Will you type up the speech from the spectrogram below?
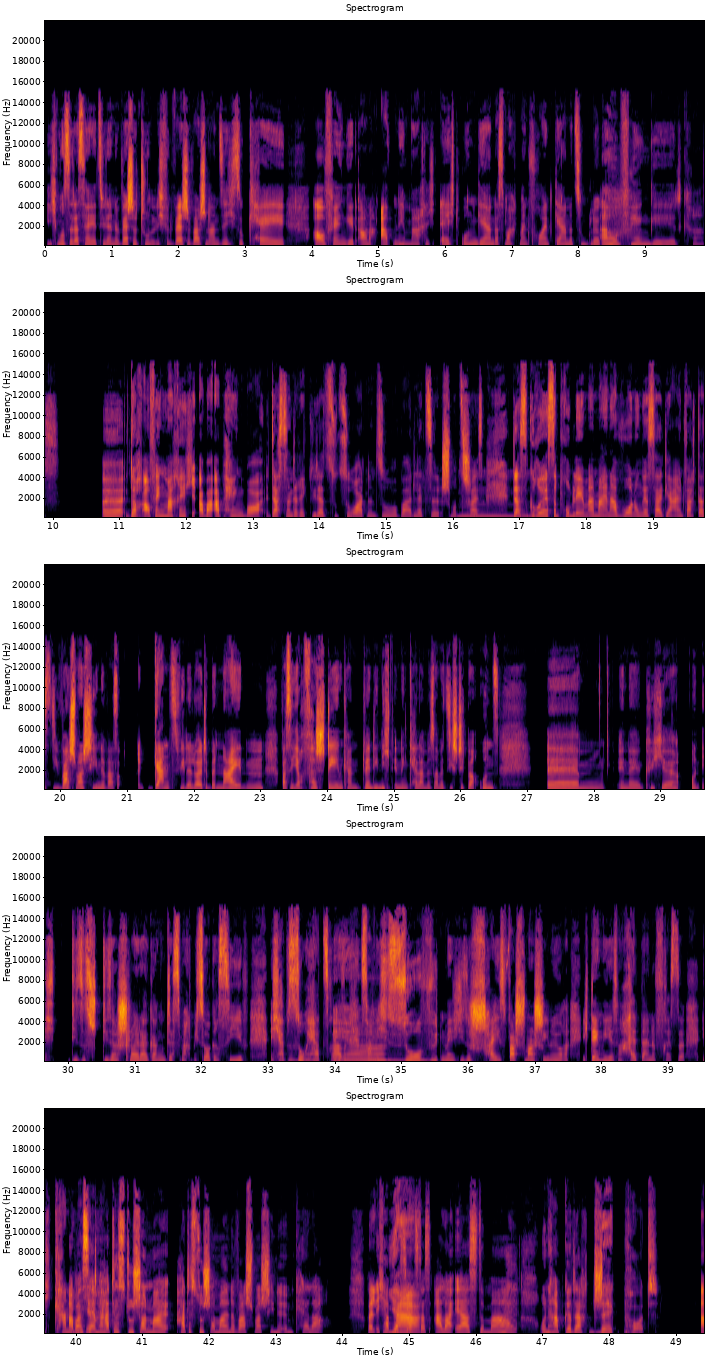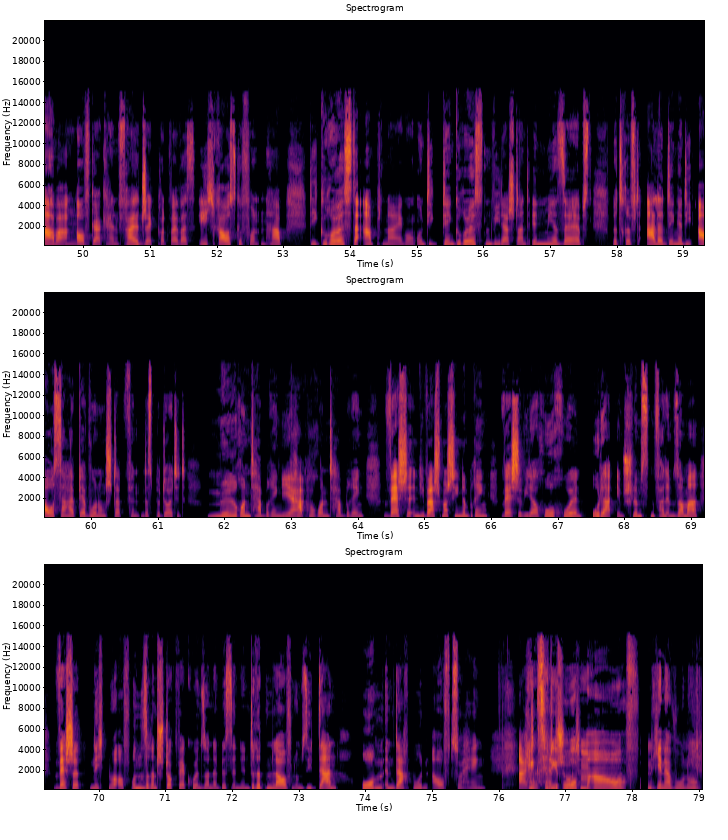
ich musste das ja jetzt wieder eine Wäsche tun. Ich finde Wäsche waschen an sich ist okay. Aufhängen geht auch noch. Abnehmen mache ich echt ungern. Das macht mein Freund gerne zum Glück. Aufhängen geht, krass. Äh, doch, aufhängen mache ich, aber abhängen, boah, das dann direkt wieder zuzuordnen, so war letzte Schmutzscheiß. Mm. Das größte Problem an meiner Wohnung ist halt ja einfach, dass die Waschmaschine, was ganz viele Leute beneiden, was ich auch verstehen kann, wenn die nicht in den Keller müssen, aber sie steht bei uns ähm, in der Küche und ich dieses dieser Schleudergang, das macht mich so aggressiv. Ich habe so Herzrasen, Ja. das macht mich so wütend, wenn ich diese scheiß Waschmaschine höre. Ich denke mir jedes Mal, halt deine Fresse. Ich kann Aber nicht Sam, hattest du schon mal, hattest du schon mal eine Waschmaschine im Keller? Weil ich habe Ja. das jetzt das allererste Mal und habe gedacht, Jackpot. Aber Mhm. auf gar keinen Fall Jackpot, weil was ich rausgefunden habe, die größte Abneigung und die, den größten Widerstand in mir selbst betrifft alle Dinge, die außerhalb der Wohnung stattfinden. Das bedeutet Müll runterbringen, Ja. Pappe runterbringen, Wäsche in die Waschmaschine bringen, Wäsche wieder hochholen oder im schlimmsten Fall im Sommer Wäsche nicht nur auf unseren Stockwerk holen, sondern bis in den dritten laufen, um sie dann oben im Dachboden aufzuhängen. Alter, Hängst du die Headshot. oben auf? Nicht in der Wohnung?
